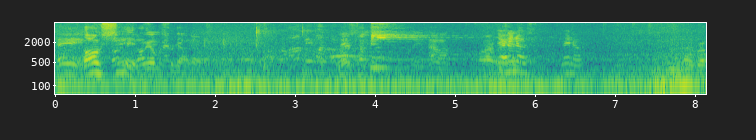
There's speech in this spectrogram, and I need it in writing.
Hey, try not to use your windshield Yeah. Oh shit. We almost forgot. Yeah, he knows. They know. Alright, bro.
